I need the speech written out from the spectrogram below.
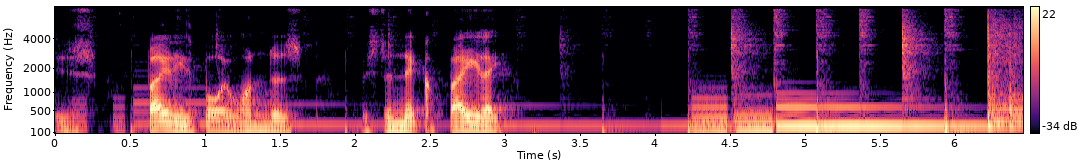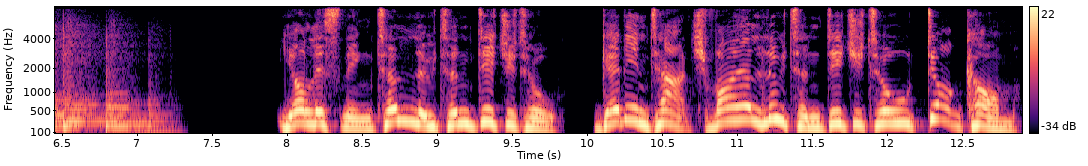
is Bailey's Boy Wonders, Mr. Nick Bailey. You're listening to Luton Digital. Get in touch via lutondigital.com.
